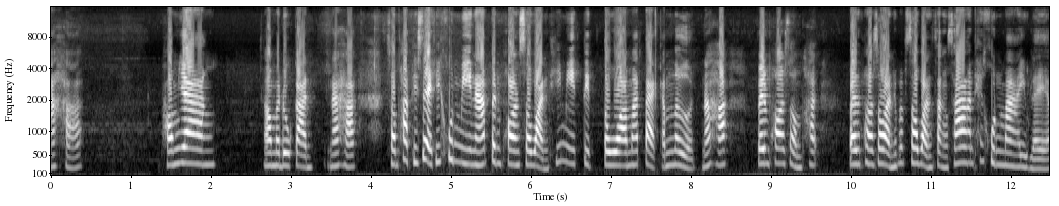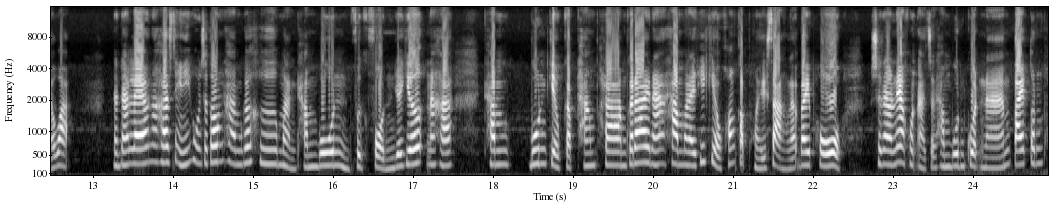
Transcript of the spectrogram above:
นะคะ พร้อมยังเรามาดูกันนะคะ สัมผัสพิเศษที่คุณมีนะ เป็นพรสวรรค์ที่มีติดตัวมาแต่กำเนิดนะคะ เป็นพรสัมผัส เป็นพรสวรรค์ที่แบบสวรรค์สั่งสร้างที่คุณมาอยู่แล้วอะ่ะดังนั้นแล้วนะคะ สิ่งที่คุณจะต้องทำก็คือหมั่นทำบุญฝึกฝนเยอะๆนะคะทำบุญเกี่ยวกับทางพราหมณ์ก็ได้นะทำอะไรที่เกี่ยวข้องกับหอยสังและใบโพฉะนั้นเนี่ยคุณอาจจะทำบุญกวดน้ำใต้ต้นโพ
